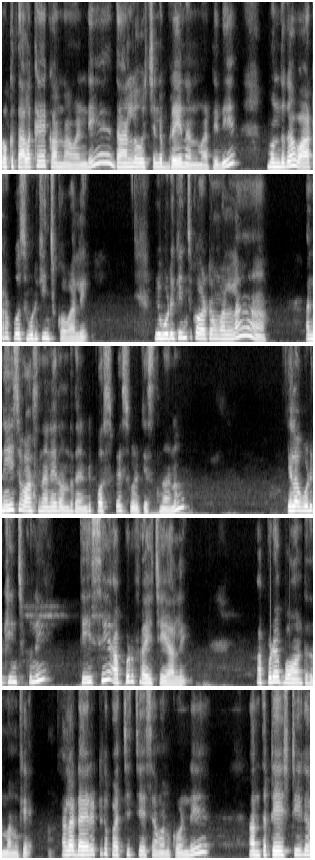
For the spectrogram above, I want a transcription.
ఒక తలకాయ కొన్నామండి. దానిలో వచ్చిన బ్రెయిన్ అనమాట ఇది. ముందుగా వాటర్ పోసి ఉడికించుకోవాలి. ఈ ఉడికించుకోవటం వల్ల ఆ నీచు వాసన అనేది ఉండదండి. పసుపు వేసి ఉడికిస్తున్నాను. ఇలా ఉడికించుకుని తీసి అప్పుడు ఫ్రై చేయాలి. అప్పుడే బాగుంటుంది మనకి. అలా డైరెక్ట్గా పచ్చిది చేసామనుకోండి అంత టేస్టీగా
